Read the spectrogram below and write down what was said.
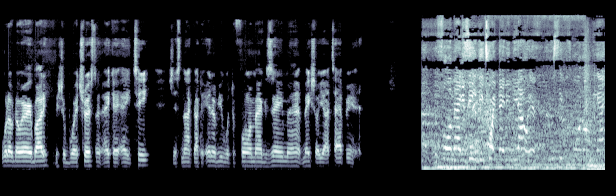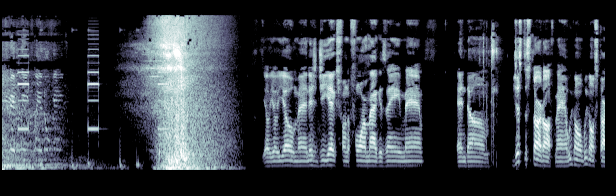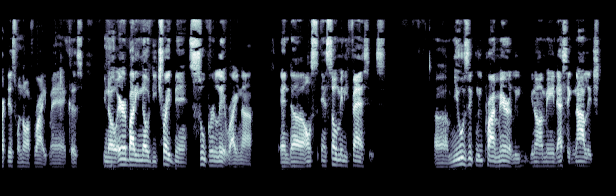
What up, though, everybody? It's your boy Tristin, aka T. Just knocked out the interview with the Forum Magazine, man. Make sure y'all tap in. The Forum Magazine, Detroit, baby, we out here. You see what's going on? We activated. We ain't playing no games. Yo, yo, yo, man. This GX from the Forum Magazine, man. And um, just to start off, man, we're gonna we're gonna start this one off right, man, because you know everybody know Detroit been super lit right now, and uh, on, in so many facets. Uh, musically, primarily, you know, what I mean, that's acknowledged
